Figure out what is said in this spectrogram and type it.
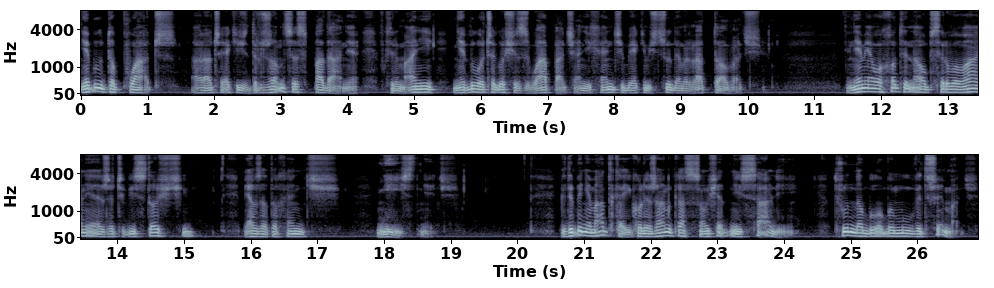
Nie był to płacz, a raczej jakieś drżące spadanie, w którym ani nie było czego się złapać, ani chęci, by jakimś cudem ratować. Nie miał ochoty na obserwowanie rzeczywistości, miał za to chęć nie istnieć. Gdyby nie matka i koleżanka z sąsiedniej sali, trudno byłoby mu wytrzymać.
